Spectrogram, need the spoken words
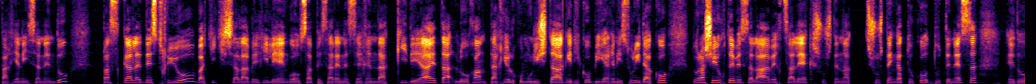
parian izanen du. Pascal Destruo, batik izala berri lehengo hausapesaren zerrenda kidea eta Laurent Tarriol komunista geriko bigarren izuridako dola sei urte bezala abertzaleak sustengatuko dutenez edo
